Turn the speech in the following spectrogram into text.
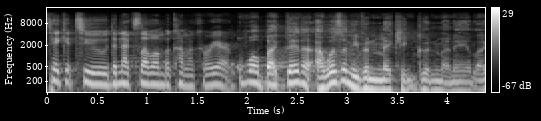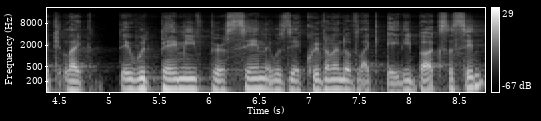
take it to the next level and become a career Well, back then I wasn't even making good money. Like like they would pay me per scene. It was the equivalent of like eighty bucks a scene.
